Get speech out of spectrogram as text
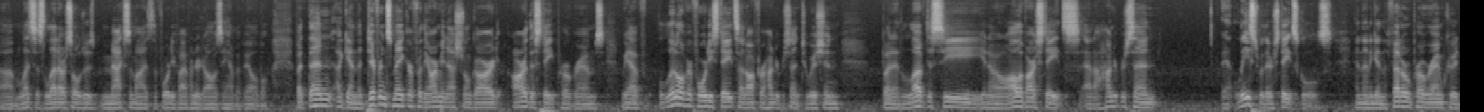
Um, let's just let our soldiers maximize the forty-five hundred dollars they have available. But then again, the difference maker for the Army National Guard are the state programs. We have a little over forty states that offer hundred percent tuition, but I'd love to see you know all of our states at hundred percent at least with their state schools. And then again, the federal program could,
